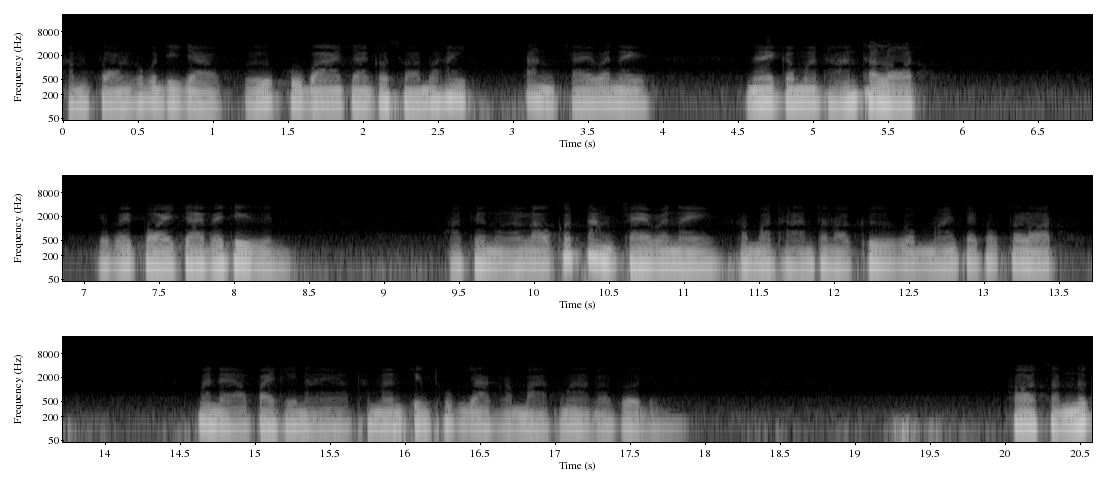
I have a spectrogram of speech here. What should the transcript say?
คำสอนของพุทธเจ้าหรือครูบาอาจารย์ก็สอนว่าให้ตั้งใจว่าในในกรรมฐานตลอด อย่าไปปล่อยใจไปที่อื่นพอถึงเราก็ตั้งใจไว้ในกรรมฐานตลอดคือลมหายใจก็ตลอดไม่ได้เอาไปที่ไหนครับทำไมจึงทุกข์ยากลำบากมากแล้วเกินพอสำนึก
